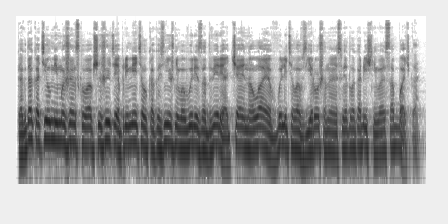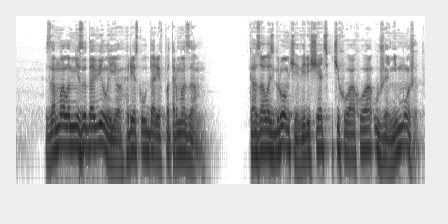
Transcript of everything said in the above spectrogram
Когда катил мимо женского общежития, приметил, как из нижнего выреза двери, отчаянно лая, вылетела взъерошенная светло-коричневая собачка – за малым не задавил ее, резко ударив по тормозам. Казалось, громче верещать Чихуахуа уже не может.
